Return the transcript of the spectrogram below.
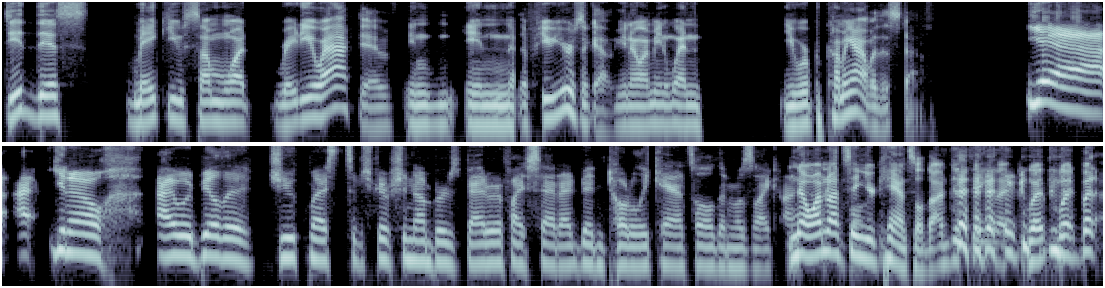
did this make you somewhat radioactive in in a few years ago? You know, I mean, when you were coming out with this stuff. Yeah, I, you know, I would be able to juke my subscription numbers better if I said I'd been totally canceled and was like, "No, I'm not saying you're canceled. I'm just saying, like, but, but, but,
